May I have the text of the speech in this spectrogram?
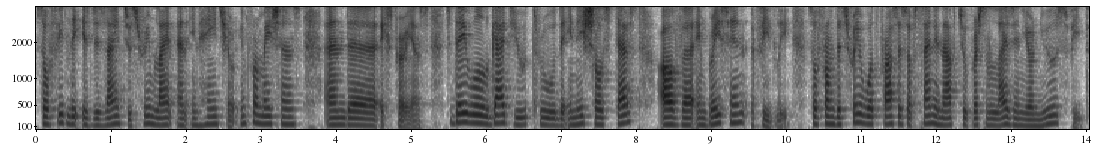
so Feedly is designed to streamline and enhance your informations and uh, experience. Today we'll guide you through the initial steps of uh, embracing Feedly. So from the straightforward process of signing up to personalizing your news feed.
